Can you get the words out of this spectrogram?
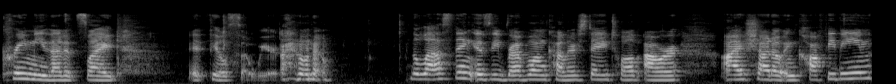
creamy that it's like, it feels so weird. I don't know. The last thing is the Revlon Colorstay 12 Hour Eyeshadow in Coffee Bean.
